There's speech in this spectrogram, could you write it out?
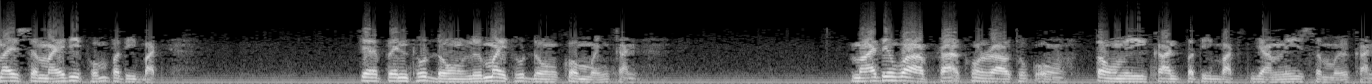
ในสมัยที่ผมปฏิบัติ จะเป็นทุดงหรือไม่ทุดงก็เหมือนกัน หมายถึงว่าพระของเราทุกองค์ต้องมีการปฏิบัติอย่างนี้เสมอกัน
